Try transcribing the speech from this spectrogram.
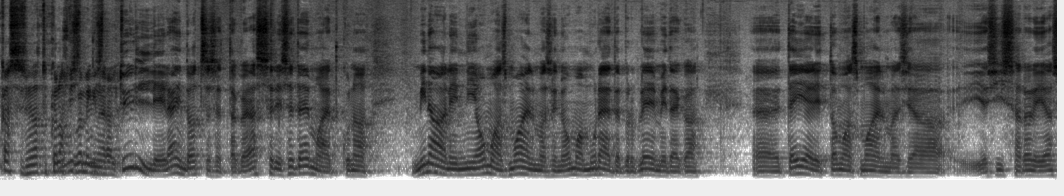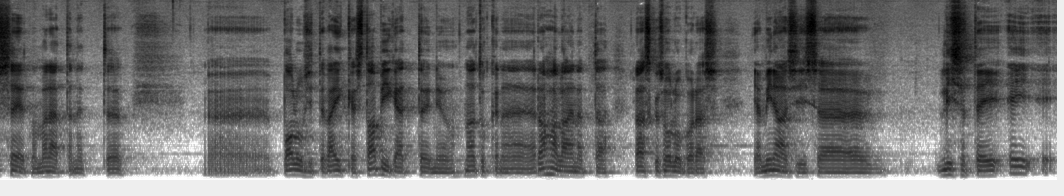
kasvasime natuke lahku ka mingil määral. tülli ei läinud otseselt, aga jah, see oli see teema, et kuna mina olin nii omas maailmas onju oma murede probleemidega. Teie olite omas maailmas ja, ja siis seal oli jah see, et ma mäletan, et äh, palusite väikest abikätt onju, natukene raha laenata raskes olukorras ja mina siis äh, lihtsalt ei, ei,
